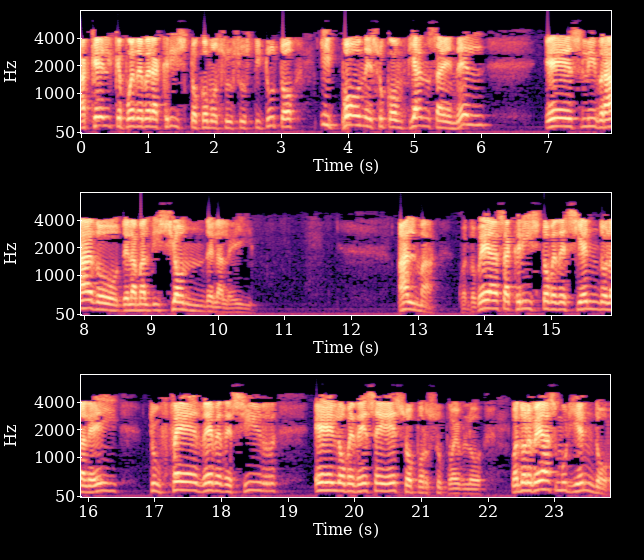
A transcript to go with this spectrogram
aquel que puede ver a Cristo como su sustituto y pone su confianza en él, es librado de la maldición de la ley. Alma, cuando veas a Cristo obedeciendo la ley, tu fe debe decir, Él obedece eso por su pueblo. Cuando le veas muriendo,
